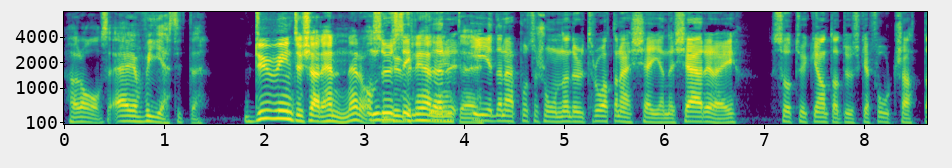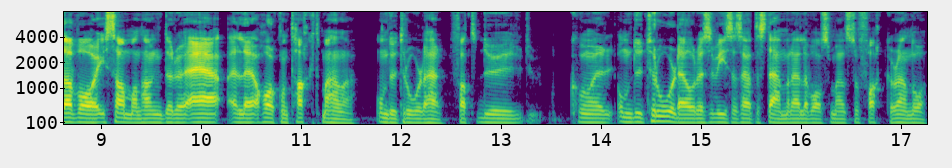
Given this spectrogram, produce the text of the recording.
hör av sig, nej jag vet inte. Du är ju inte kär i henne då, Om så du du vill ju heller sitter inte i den här positionen där du tror att den här tjejen är kär i dig Så tycker jag inte att du ska fortsätta vara i sammanhang där du är eller har kontakt med henne Om du tror det här, för att du kommer, Om du tror det och det visar sig att det stämmer eller vad som helst så fuckar du ändå.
